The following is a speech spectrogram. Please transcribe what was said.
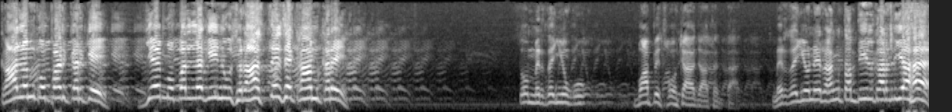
کالم کو پڑھ کر کے یہ مبلغین اس راستے سے کام کریں تو مرزیوں کو واپس پہنچایا جا سکتا ہے۔ مرزیوں نے رنگ تبدیل کر لیا ہے۔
